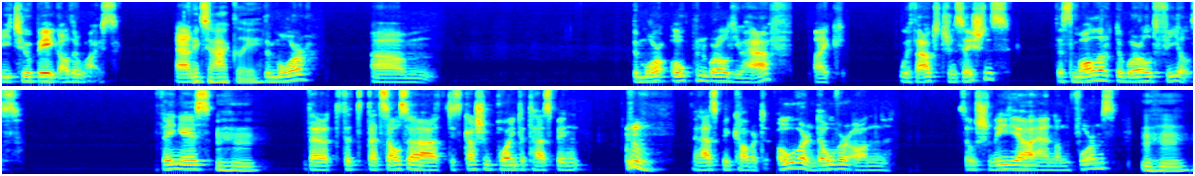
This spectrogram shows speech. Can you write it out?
be too big otherwise. And Exactly. the more um, the more open world you have, like without transitions, the smaller the world feels. Thing is hmm that, that that's also a discussion point that has been that has been covered over and over on social media and on forums. hmm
